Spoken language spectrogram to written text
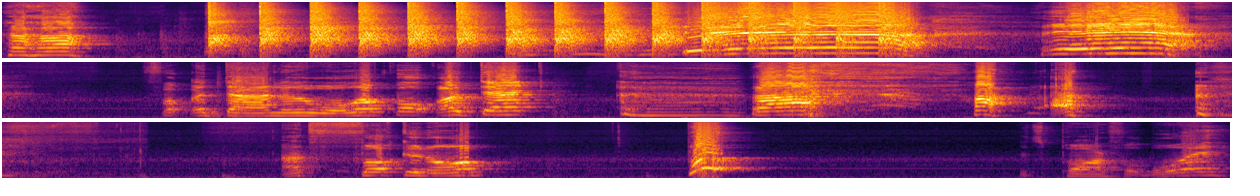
Haha! yeah! Yeah! Fucking down to the wall, I fucking deck! That fucking up. It's powerful, boy.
